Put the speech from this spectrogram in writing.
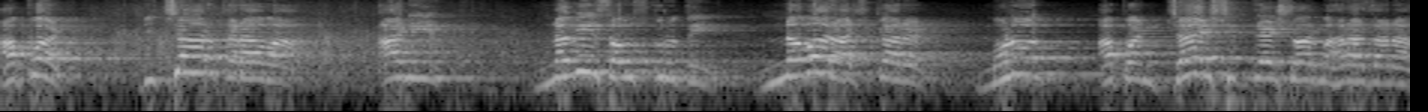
आपण विचार करावा आणि नवी संस्कृती नव राजकारण म्हणून आपण जय सिद्धेश्वर महाराजांना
